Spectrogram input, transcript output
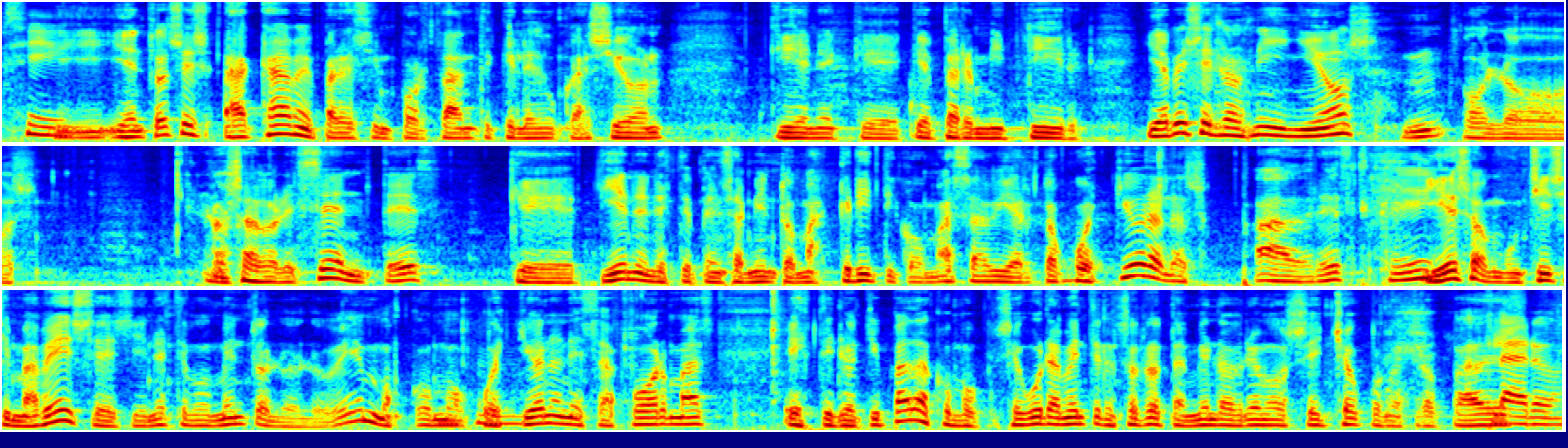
Sí. Y, y entonces acá me parece importante que la educación tiene que, que permitir. Y a veces los niños ¿m? o los, los adolescentes que tienen este pensamiento más crítico, más abierto, cuestionan a sus padres, Sí. y eso muchísimas veces, y en este momento lo, lo vemos, como cuestionan esas formas estereotipadas, como seguramente nosotros también lo habremos hecho con nuestros padres Claro.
